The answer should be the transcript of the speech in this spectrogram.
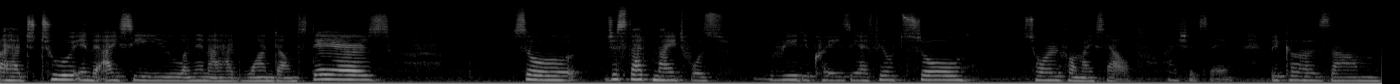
I had two in the ICU, and then I had one downstairs. So just that night was really crazy. I felt so sorry for myself, I should say, because um,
